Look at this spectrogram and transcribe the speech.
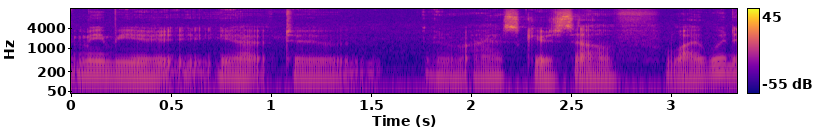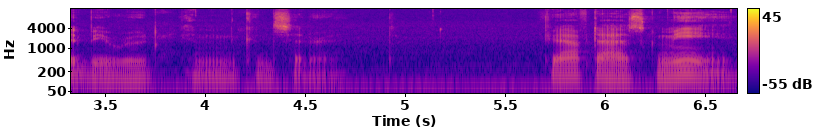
maybe you, you have to, you know, ask yourself, why would it be rude and inconsiderate? If you have to ask me,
